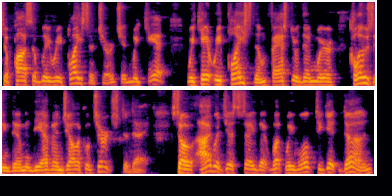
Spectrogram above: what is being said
to possibly replace a church and we can't we can't replace them faster than we're closing them in the evangelical church today so I would just say that what we want to get done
